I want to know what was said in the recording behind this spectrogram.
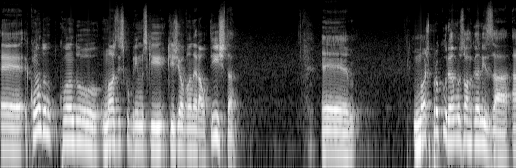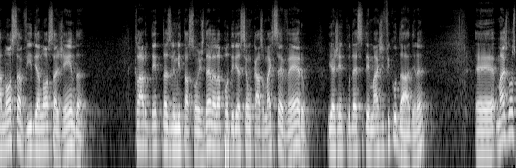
É, quando, quando nós descobrimos que, que Giovanna era autista, é, nós procuramos organizar a nossa vida e a nossa agenda, claro, dentro das limitações dela, ela poderia ser um caso mais severo e a gente pudesse ter mais dificuldade, né? É, mas nós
